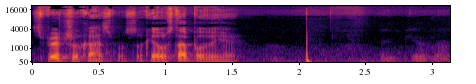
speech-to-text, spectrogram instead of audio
spiritual cosmos. Okay, we'll stop over here. Thank you,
